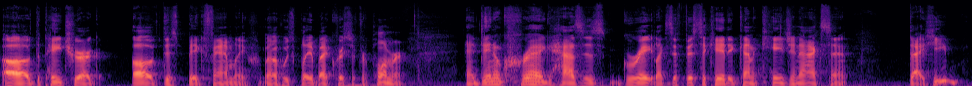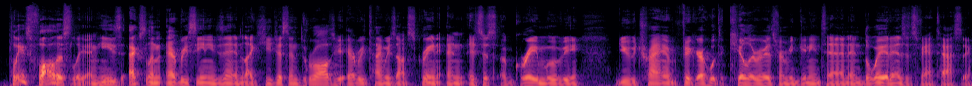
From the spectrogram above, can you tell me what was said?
of the patriarch of this big family, uh, who's played by Christopher Plummer. And Daniel Craig has his great, like, sophisticated kind of Cajun accent that he plays flawlessly, and he's excellent in every scene he's in. Like, he just enthralls you every time he's on screen, and it's just a great movie. You try and figure out who the killer is from beginning to end, and the way it ends is fantastic.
